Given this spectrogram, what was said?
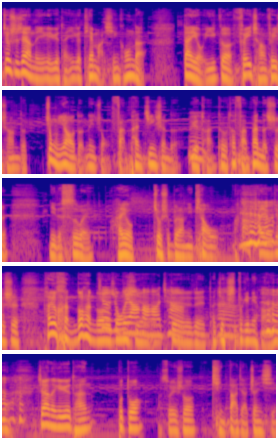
就是这样的一个乐团，一个天马行空的，带有一个非常非常的重要的那种反叛精神的乐团。他说他反叛的是你的思维，还有就是不让你跳舞，还有就是 他有很多很多的东西。就是不要好好唱对对对，他就是嗯不给你好好弄。这样的一个乐团不多，所以说请大家珍惜。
